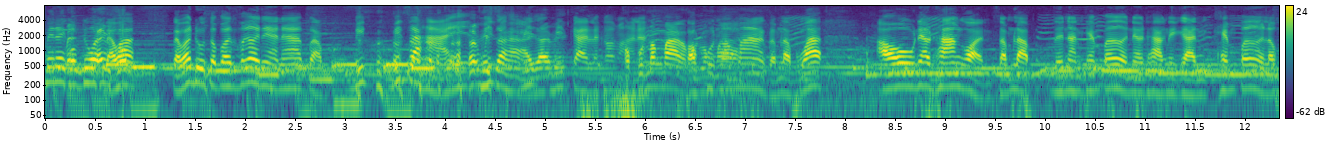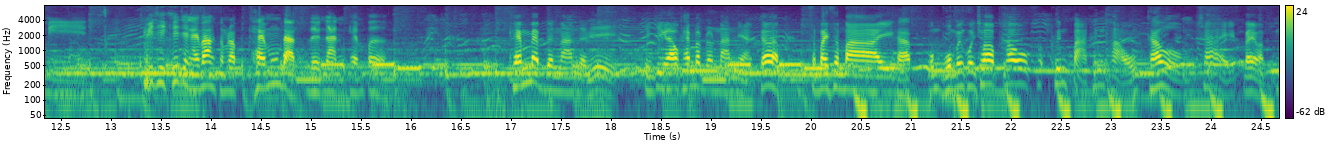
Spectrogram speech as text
ไม่ได้ครบถ้วนไม่ไม่แต่ว่าครบแต่ว่าดูสปอนเซอร์เนี่ยนะแบบมิตรมิตรสหายมิตรสหายมิตรใช่มิตรกันแล้วก็มาขอบคุณนะมากๆขอบคุณมากๆสำหรับว่าเอาแนวทางก่อนสำหรับเดินนันแคมเปอร์ แนวทางในการแคมเปอร์เรามีวิธีคิดยังไงบ้างสำหรับแคมป์แบบเดินนันแคมเปอร์ แคมป์แบบเดินนานแต่พี่จริงๆแล้วแคมป์แบบเดินนานเนี่ยก็แบบสบายๆครับผมผมเป็นคนชอบเข้าขึ้นป่าขึ้นเขา ครับผม ใช่ไปแบบเ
